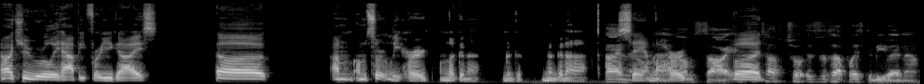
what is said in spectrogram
I'm actually really happy for you guys. Uh, I'm I'm certainly hurt. I'm not gonna I'm not, I'm not gonna I say know, I'm not hurt. I'm sorry. but- it's a tough. Cho- it's a tough place to be right now.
